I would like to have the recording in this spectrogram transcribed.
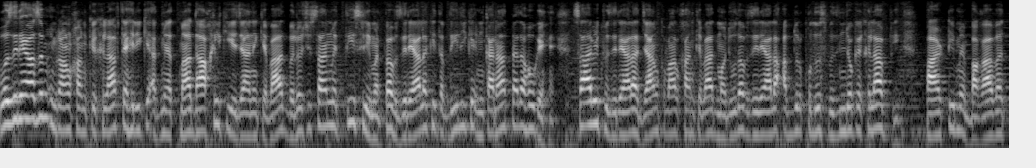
वजी अजम इमरान खान के खिलाफ तहरीक अदम अतमा दाखिल किए जाने के बाद बलोचिस्तान में तीसरी मरतबा वजी अला की तब्दीली के इम्कान पैदा हो गए हैं। सबक वजी अला जाम कमाल खान के बाद मौजूदा वजी अला अब्दुल कुदस बजिंजो के खिलाफ भी पार्टी में बगावत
